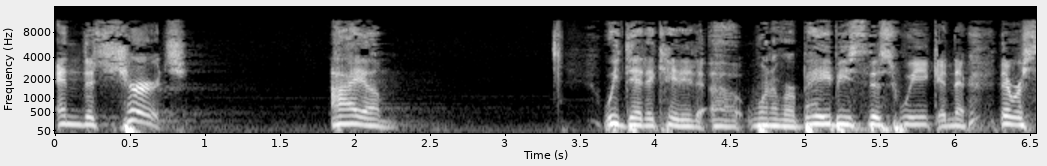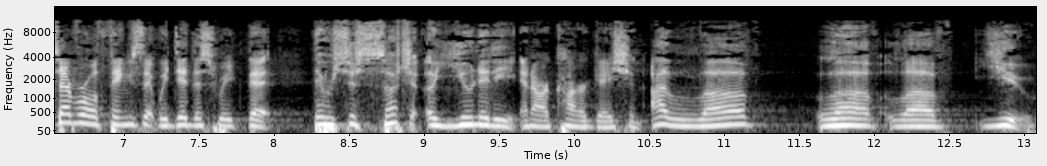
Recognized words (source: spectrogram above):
And the church, I um, we dedicated uh, one of our babies this week, and there, there were several things that we did this week that there was just such a unity in our congregation. I love, love, love you,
